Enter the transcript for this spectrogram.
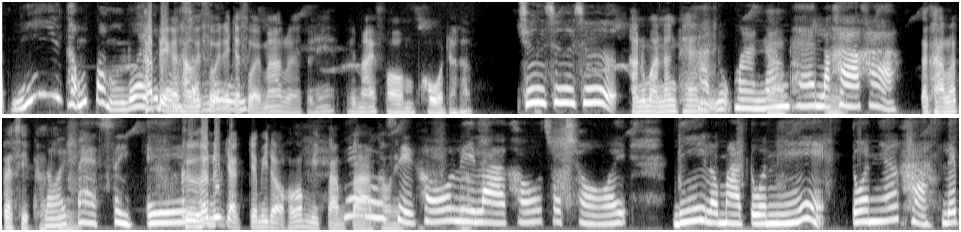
ดนี่ทั้งป่องด้วยถ้าเปลี่ยนกระถางอุดมสวยๆเนี่ยบูจะรณ์สวยมากเลยตัวนี้เป็นไม้ฟอร์มโคดนะครับ ชื่อชื่อชื่อหนุมานนั่งแท่นหานุมานนั่งแทนราคาค่ะราคาร้อยแปดสิบครับร้อยแปดสิบเองคือเขานึกอยากจะมีดอกเขาก็มีตามเนี่ยตาดูเขาสิเนี่ยเขาลีลาเขาชดช้อย นี่เรามาตัวนี้ ตัวเนี้ยค่ะ เล็บ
